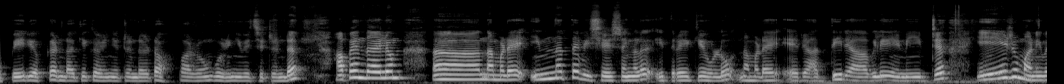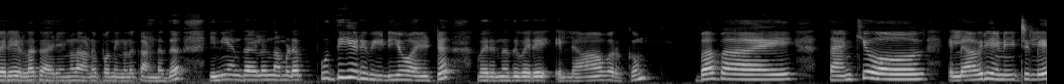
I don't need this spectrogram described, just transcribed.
ഉപ്പേരിയൊക്കെ ഉണ്ടാക്കി കഴിഞ്ഞിട്ടുണ്ട് കേട്ടോ. പഴവും പുഴുങ്ങി വെച്ചിട്ടുണ്ട്. അപ്പോൾ എന്തായാലും നമ്മുടെ ഇന്നത്തെ വിശേഷങ്ങൾ ഇത്രയൊക്കെ ഉള്ളൂ നമ്മുടെ അതിരാവിലെ എണീറ്റ് ഏഴ് മണി വരെയുള്ള കാര്യങ്ങളാണ് ഇപ്പോൾ നിങ്ങൾ കണ്ടത്. ഇനി എന്തായാലും നമ്മുടെ പുതിയൊരു വീഡിയോ ആയിട്ട് വരുന്നത് വരെ എല്ലാവർക്കും ബ ബൈ താങ്ക് യു ഓൾ എല്ലാവരും എണീറ്റില്ലേ?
